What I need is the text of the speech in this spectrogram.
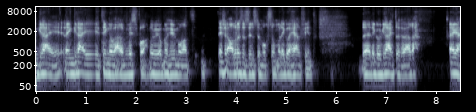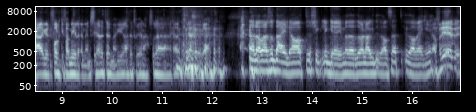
det er en grei ting å være bevisst på når du jobber med humor, at det er ikke alle som syns du er morsom, og det går helt fint. Det, det går greit å høre. Jeg er herregud, Folk i familien min sier det til meg rett i trynet. så det, det er jo greit. Eller det er så deilig å ha hatt det skikkelig gøy med det du har lagd uansett, uavhengig. Ja, fordi jeg,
